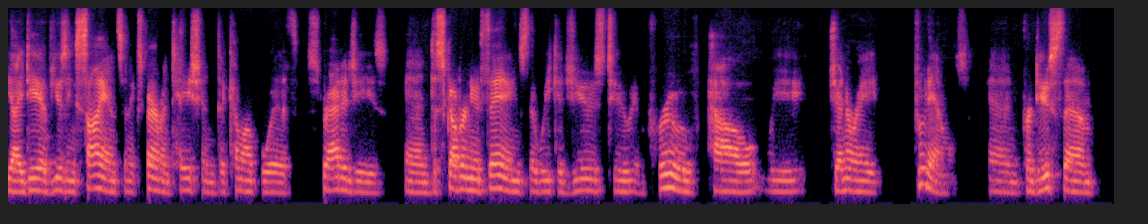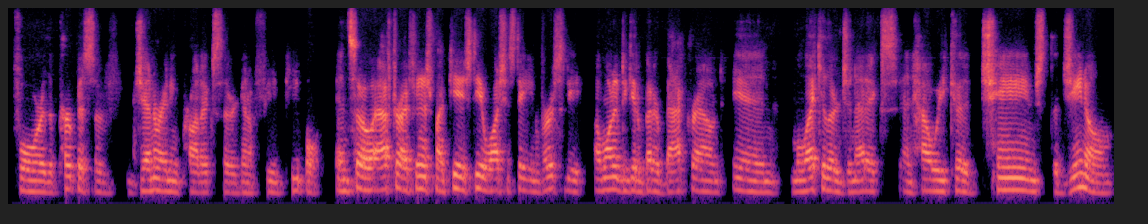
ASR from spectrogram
The idea of using science and experimentation to come up with strategies and discover new things that we could use to improve how we generate food animals and produce them for the purpose of generating products that are going to feed people. And so after I finished my PhD at Washington State University, I wanted to get a better background in molecular genetics and how we could change the genome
